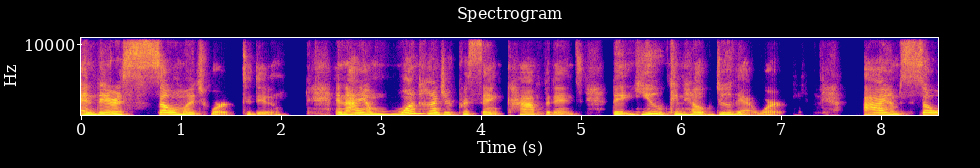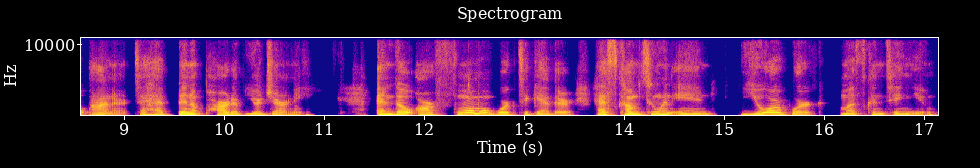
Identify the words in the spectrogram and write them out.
And there is so much work to do. And I am 100% confident that you can help do that work. I am so honored to have been a part of your journey. And though our formal work together has come to an end, your work must continue.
